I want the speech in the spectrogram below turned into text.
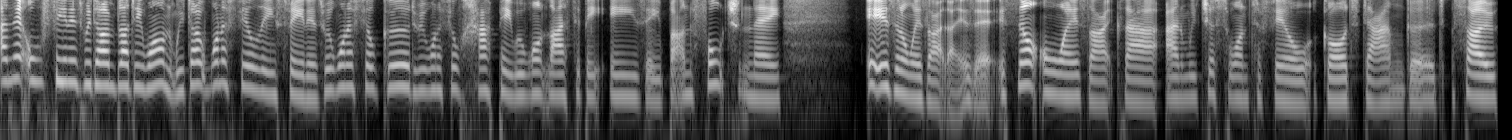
And they're all feelings we don't bloody want. We don't want to feel these feelings. We want to feel good. We want to feel happy. We want life to be easy. But unfortunately, it isn't always like that, is it? It's not always like that. And we just want to feel goddamn good. So,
